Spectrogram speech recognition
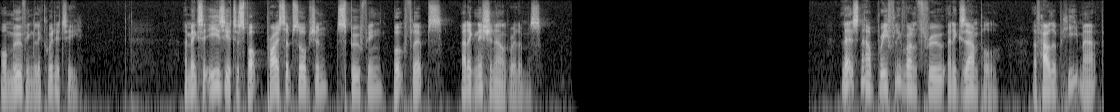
or moving liquidity. It makes it easier to spot price absorption, spoofing, book flips and ignition algorithms. Let's now briefly run through an example of how the heat map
